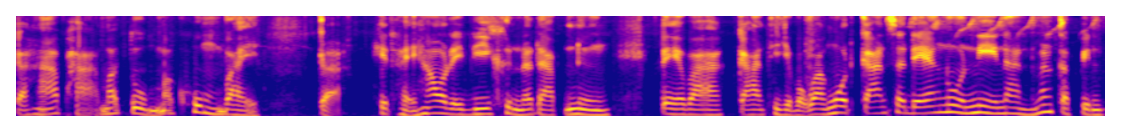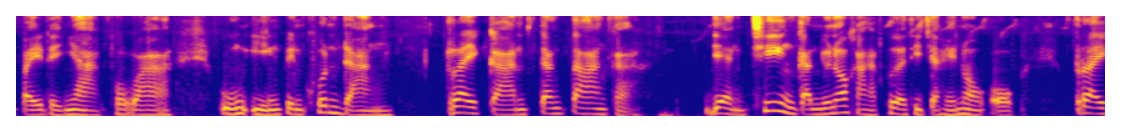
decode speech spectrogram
ก็หาผ้ามาตุ่มมาคลุมไว้ ก็เฮ็ดให้เฮาได้ดีขึ้นระดับหนึ่งแต่ว่าการที่จะบอกว่างดการแสดงนู่นนี่นั่น มันก็เป็นไปได้ยาก เพราะว่าอุ้งอิงเป็นคนดังรายการต่างๆก็แย่งชิงกันอยู่เนาะค่ะ เพื่อที่จะให้น้องออกราย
